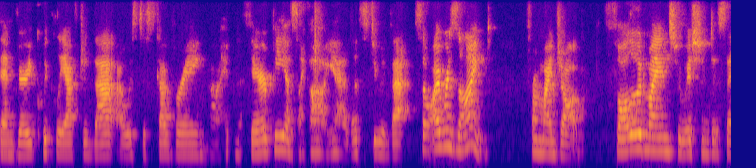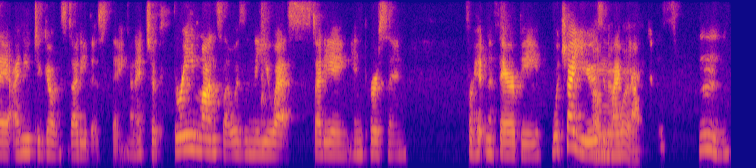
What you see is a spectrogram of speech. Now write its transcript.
Then very quickly after that i was discovering uh, hypnotherapy. I was like oh yeah let's do that. So i resigned from my job followed my intuition to say i need to go and study this thing. And i took three months i was in the us studying in person for hypnotherapy which i use oh, in no my way. practice. Mm.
